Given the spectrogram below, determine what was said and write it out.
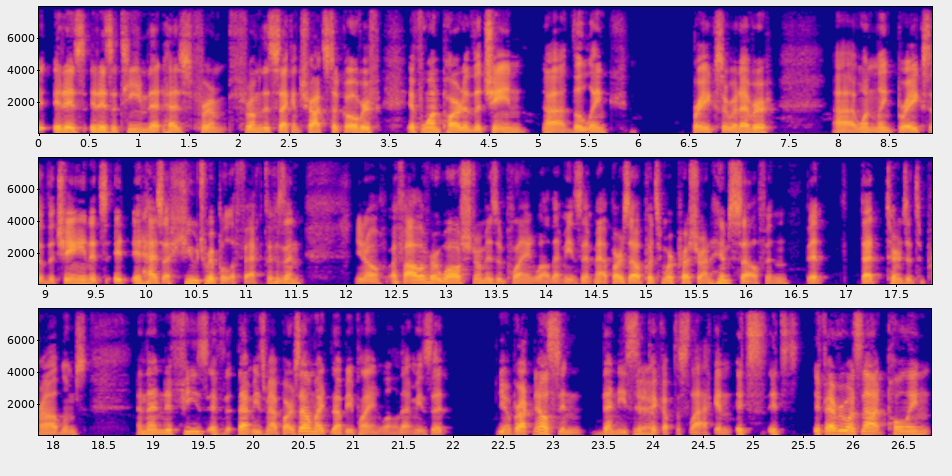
it, is it is a team that has from from the second Trotz took over. If if one part of the chain, uh, the link breaks or whatever, uh, one link breaks of the chain, it's it, it has a huge ripple effect because then you know if Oliver Wahlstrom isn't playing well, that means that Matt Barzal puts more pressure on himself, and that that turns into problems. And then if he's if that means Matt Barzal might not be playing well, that means that you know Brock Nelson then needs to yeah. pick up the slack. And it's it's if everyone's not pulling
